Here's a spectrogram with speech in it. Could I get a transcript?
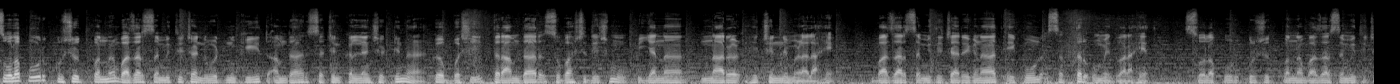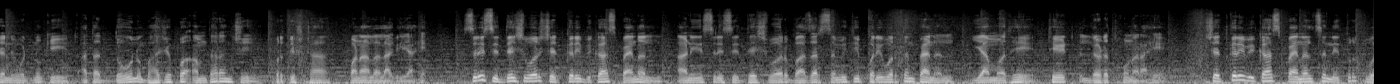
सोलापूर कृषी उत्पन्न बाजार समितीच्या निवडणुकीत आमदार सचिन कल्याण शेट्टींना कप बशी तर आमदार सुभाष देशमुख यांना नारळ हे चिन्ह मिळालं आहे. बाजार समितीच्या रिंगणात एकूण सत्तर उमेदवार आहेत. सोलापूर कृषी उत्पन्न बाजार समितीच्या निवडणुकीत आता दोन भाजप आमदारांची प्रतिष्ठा पणाला लागली आहे. श्री सिद्धेश्वर शेतकरी विकास पॅनल आणि श्री सिद्धेश्वर बाजार समिती परिवर्तन पॅनल यामध्ये थेट लढत होणार आहे. शेतकरी विकास पॅनलचं नेतृत्व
